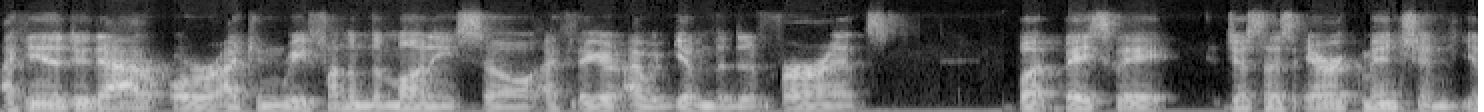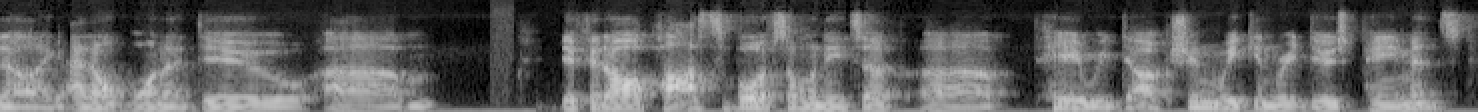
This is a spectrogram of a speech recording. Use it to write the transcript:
I can either do that or I can refund them the money. So I figured I would give them the deference. But basically, just as Eric mentioned, you know, like I don't want to do, um, if at all possible, if someone needs a, a pay reduction, we can reduce payments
